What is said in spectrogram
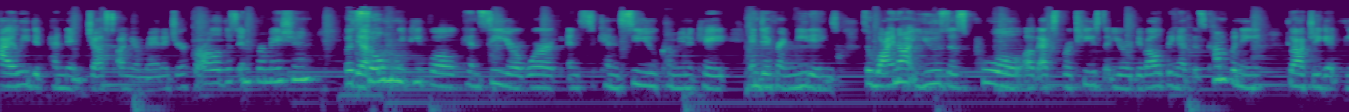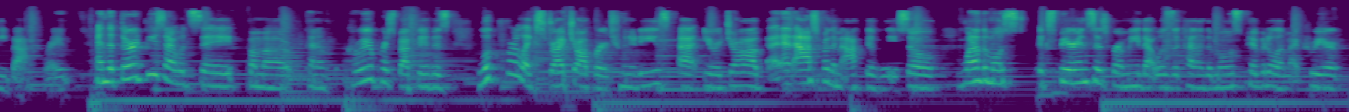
highly dependent just on your manager for all of this information. But so many people can see your work and can see you communicate in different meetings. So why not use this pool of expertise that you're developing at the this company to actually get feedback, right? And the third piece I would say from a kind of career perspective is look for like stretch opportunities at your job and ask for them actively. So one of the most experiences for me that was the kind of the most pivotal in my career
